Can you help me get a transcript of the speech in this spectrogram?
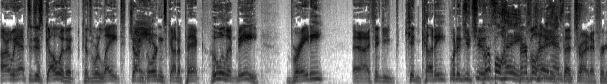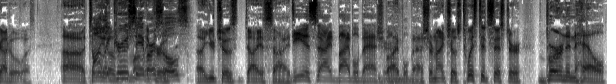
All right, we have to just go with it because we're late. John Hey. Gordon's got a pick. Who will it be? Brady? Uh, I think he Kid Cuddy. What did you choose? Purple Haze, Purple Jimi Haze. Hendrix. That's right. I forgot who it was. Uh, Toledo, Motley Crue, Save Our Crue. Souls. Uh, you chose Diacide. Deicide Bible basher. Bible Basher, and I chose Twisted Sister, Burn in Hell.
